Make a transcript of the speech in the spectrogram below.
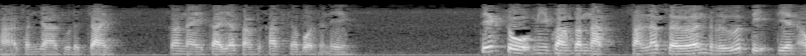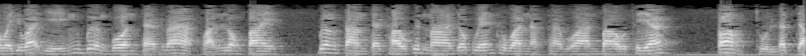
ถาสัญญาทุลใจ ก็ในกายสังสกัดกบฏนั่นเอง ภิกษุมีความกำหนัดสรรเสริญหรือติเตียนอวัยวะหญิง เบื้องบนแต่รากขวัญลงไป เบื้องต่ำแต่เข่าขึ้นมายกเว้นทวารหนักทวารเบาเสีย ต้องทุนละใจ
